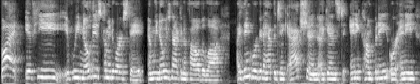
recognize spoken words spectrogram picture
But if he, if we know that he's coming to our state and we know he's not going to follow the law, I think we're going to have to take action against any company or any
